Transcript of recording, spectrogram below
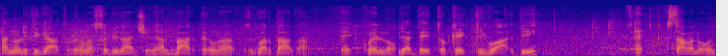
Hanno litigato per una stupidaggine al bar per una sguardata e quello gli ha detto che ti guardi e stavano un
